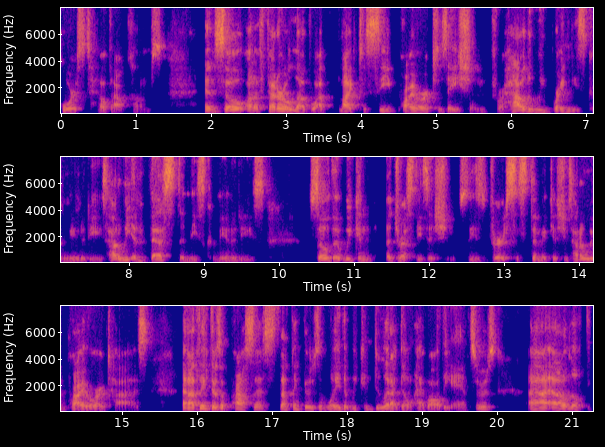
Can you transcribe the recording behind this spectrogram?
poorest health outcomes. And so on a federal level, I'd like to see prioritization for how do we bring these communities, how do we invest in these communities so that we can address these issues, these very systemic issues? How do we prioritize? And I think there's a process. I think there's a way that we can do it. I don't have all the answers. Uh, I don't know if,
